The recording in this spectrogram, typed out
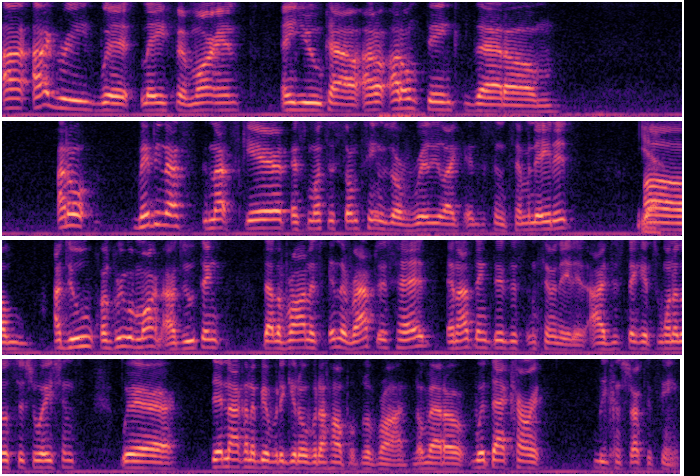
I, I agree with Leif and Martin and you, Kyle. I don't I don't think that um I don't maybe not not scared as much as some teams are really like just intimidated. Yeah, Um, I do agree with Martin. I do think that LeBron is in the Raptors' heads, and I think they're just intimidated. I just think it's one of those situations where they're not going to be able to get over the hump of LeBron, no matter with that currently constructed team.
